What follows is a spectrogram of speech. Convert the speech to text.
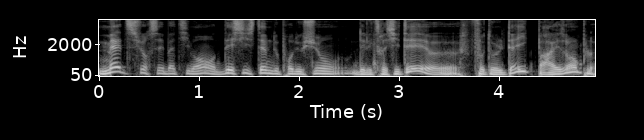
mettre sur ces bâtiments des systèmes de production d'électricité, euh, photovoltaïque par exemple,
